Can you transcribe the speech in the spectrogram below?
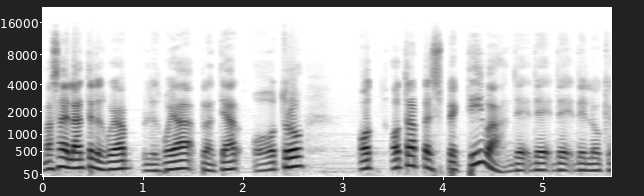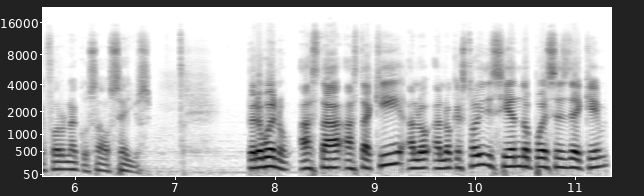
Más adelante les voy a, les voy a plantear otro, ot, otra perspectiva de, de, lo que fueron acusados ellos. Pero bueno, hasta, hasta aquí a lo, que estoy diciendo pues es de que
